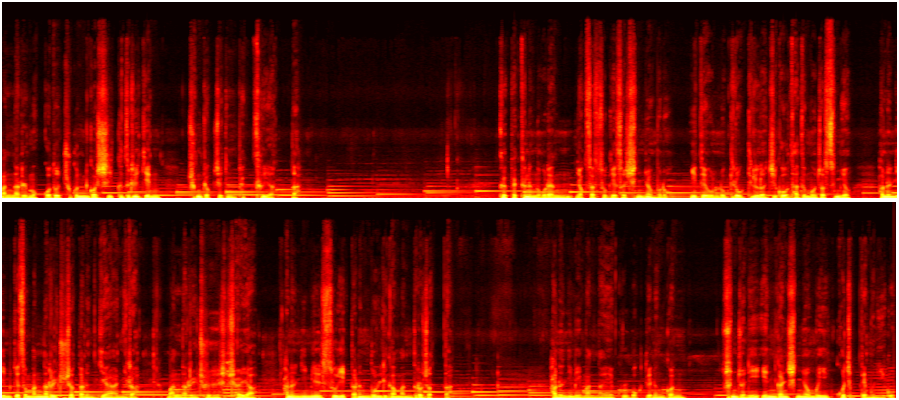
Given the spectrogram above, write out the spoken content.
만나를 먹고도 죽은 것이 그들에겐 충격적인 팩트였다. 그 팩트는 오랜 역사 속에서 신념으로 이데올로기로 길러지고 다듬어졌으며 하느님께서 만나를 주셨다는 게 아니라 만나를 주셔야 하느님일 수 있다는 논리가 만들어졌다. 하느님이 만나에 굴복되는 건 순전히 인간 신념의 고집 때문이고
